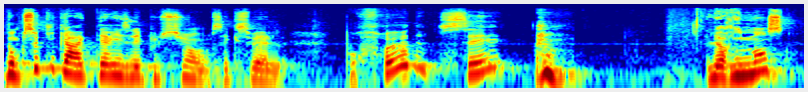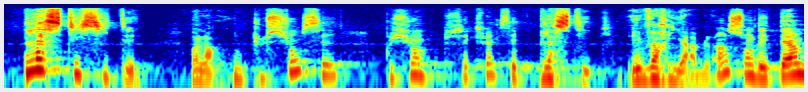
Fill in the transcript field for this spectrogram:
Donc ce qui caractérise les pulsions sexuelles pour Freud, c'est leur immense plasticité. Voilà, une pulsion, c'est pulsion sexuelle, c'est plastique et variable. Hein. Ce sont des termes,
